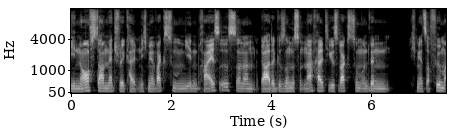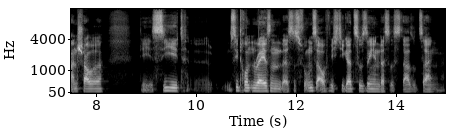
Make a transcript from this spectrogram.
die North Star Metric halt nicht mehr Wachstum um jeden Preis ist, sondern gerade gesundes und nachhaltiges Wachstum. Und wenn ich mir jetzt auch Firmen anschaue, die Seed, äh, Seed-Runden raisen, da ist es für uns auch wichtiger zu sehen, dass es da sozusagen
